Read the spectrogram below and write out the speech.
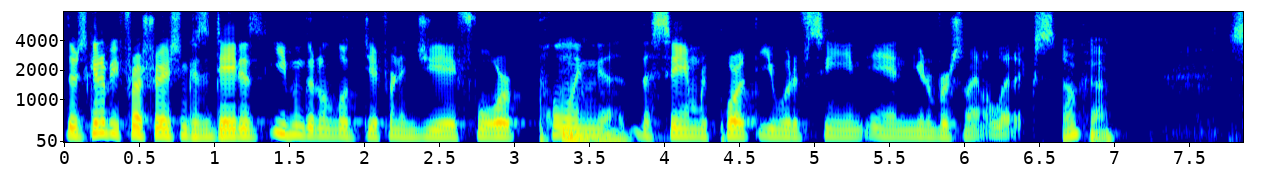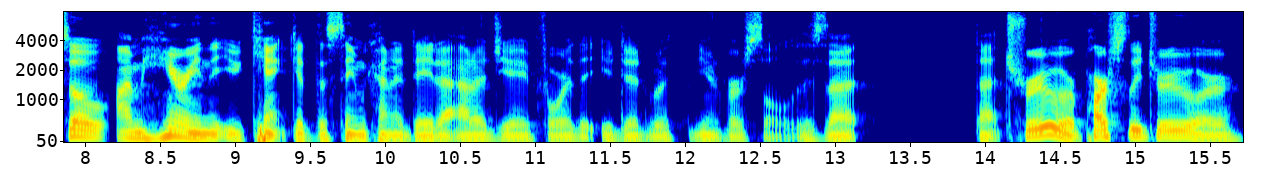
there's going to be frustration because data is even going to look different in GA4 pulling the, the same report that you would have seen in Universal Analytics. Okay. So I'm hearing that you can't get the same kind of data out of GA4 that you did with Universal. Is that that true or partially true or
